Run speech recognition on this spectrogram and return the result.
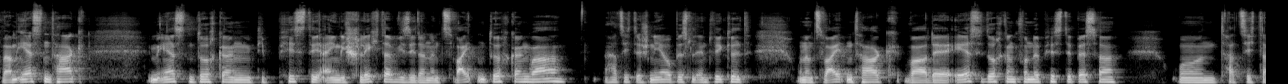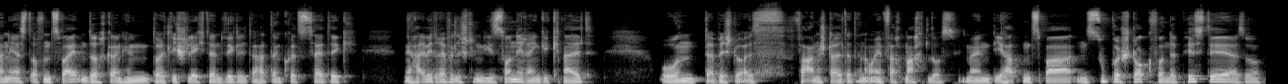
War am ersten Tag, im ersten Durchgang die Piste eigentlich schlechter, wie sie dann im zweiten Durchgang war. Hat sich der Schnee auch ein bisschen entwickelt. Und am zweiten Tag war der erste Durchgang von der Piste besser und hat sich dann erst auf den zweiten Durchgang hin deutlich schlechter entwickelt. Da hat dann kurzzeitig eine halbe, dreiviertel Stunde die Sonne reingeknallt. Und da bist du als Veranstalter dann auch einfach machtlos. Ich meine, die hatten zwar einen super Stock von der Piste, also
